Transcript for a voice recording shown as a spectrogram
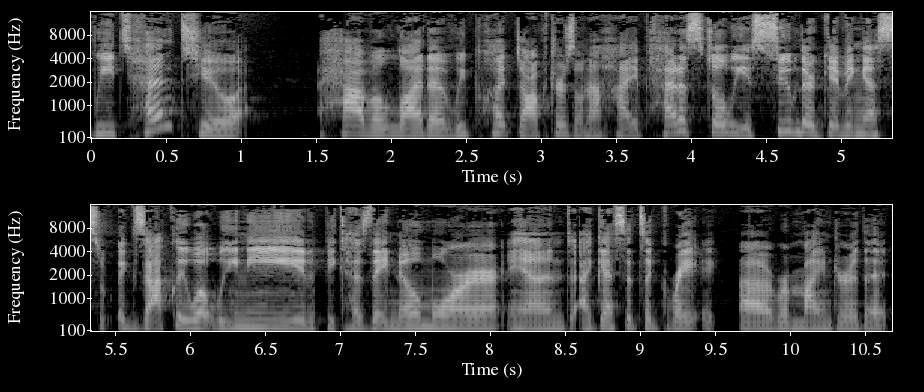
we tend to have a lot of we put doctors on a high pedestal we assume they're giving us exactly what we need because they know more and i guess it's a great uh, reminder that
